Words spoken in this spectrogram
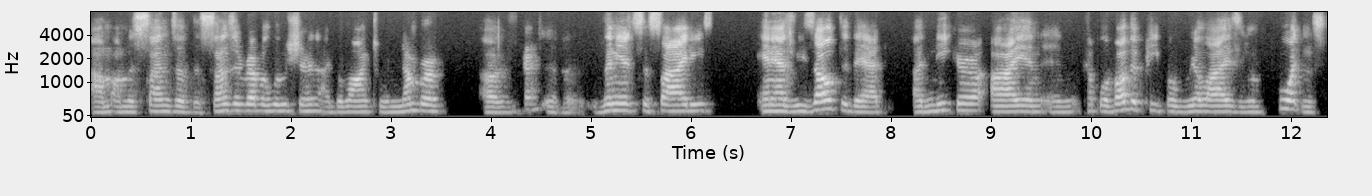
Um, I'm the sons of the Sons of Revolution. I belong to a number of, of uh, lineage societies. And as a result of that, Anika, I, and, and a couple of other people realized the importance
